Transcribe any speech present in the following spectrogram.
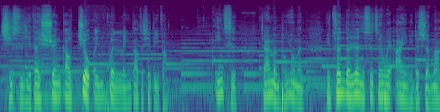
其实也在宣告救恩会临到这些地方。因此，家人们、朋友们，你真的认识这位爱你的神吗？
